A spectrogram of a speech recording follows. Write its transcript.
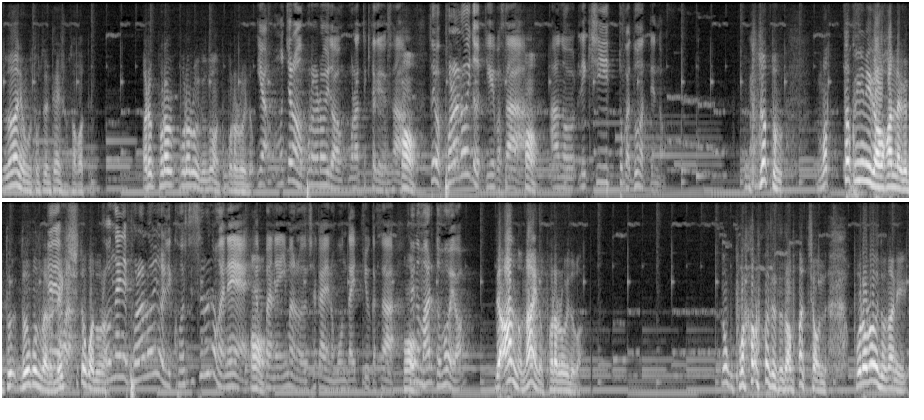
何を突然テンション下がってるあれ？ポラポラロイド？どうなんとポラロイド。いやもちろんポラロイドはもらってきたけどさうん。そういえばポラロイドって言えばさうあの歴史とかどうなってんの？ちょっと全く意味が分かんないけどどどういうことだろう？歴史とかどうなのそんなにねポラロイドに固執するのがねうん。やっぱね今の社会の問題っていうかさうん。そういうのもあると思うよ。であんの？ないの？ポラロイドはなんかポラロイドで黙っちゃうんでポラロイド何？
